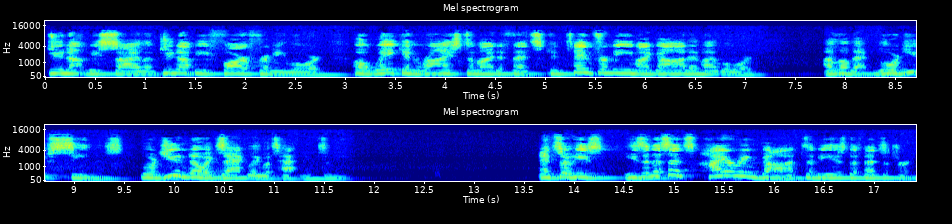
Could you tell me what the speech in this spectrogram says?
Do not be silent. Do not be far from me, Lord. Awake and rise to my defense. Contend for me, my God and my Lord. I love that. Lord, you've seen this. Lord, you know exactly what's happening to me. And so he's he's in a sense hiring God to be his defense attorney.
